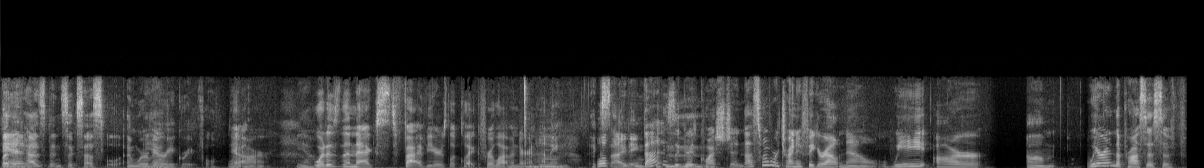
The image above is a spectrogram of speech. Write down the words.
But And- it has been successful and we're Yeah. very grateful. we Yeah. are. Yeah. What does the next five years look like for Lavender and Honey? Well, Exciting. That is a good question. That's what we're trying to figure out now. We are, um, we're in the process of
